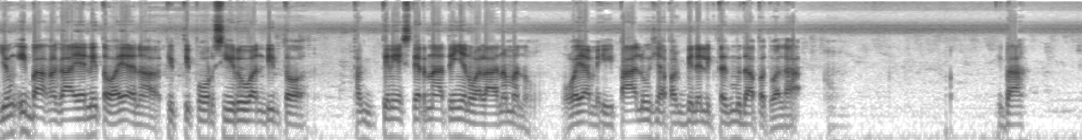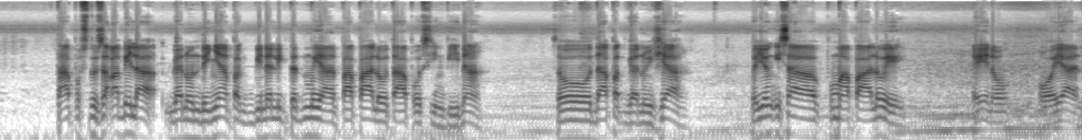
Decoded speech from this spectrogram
yung iba, kagaya nito, ayan, ah, 5401 din to. Pag tinester natin yan, wala naman, oh. O kaya may palo siya. Pag binaligtad mo, dapat wala. Diba? Tapos doon sa kabila, ganun din yan. Pag binaligtad mo yan, papalo, tapos hindi na. So, dapat ganun siya. So, yung isa, pumapalo eh. Ayun, oh. O, yan.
